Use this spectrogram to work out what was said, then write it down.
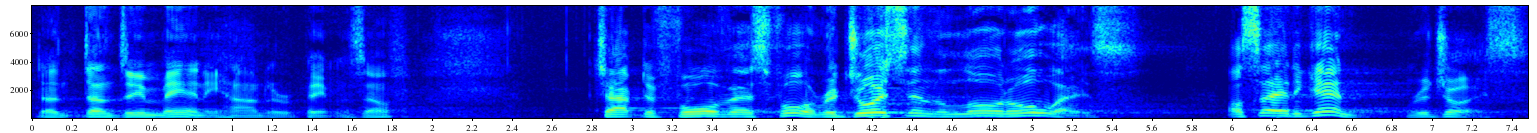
Doesn't, doesn't do me any harm to repeat myself. Chapter 4, verse 4, Rejoice in the Lord always. I'll say it again, rejoice.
